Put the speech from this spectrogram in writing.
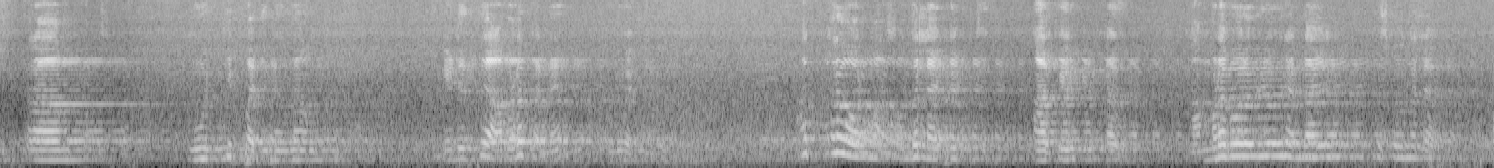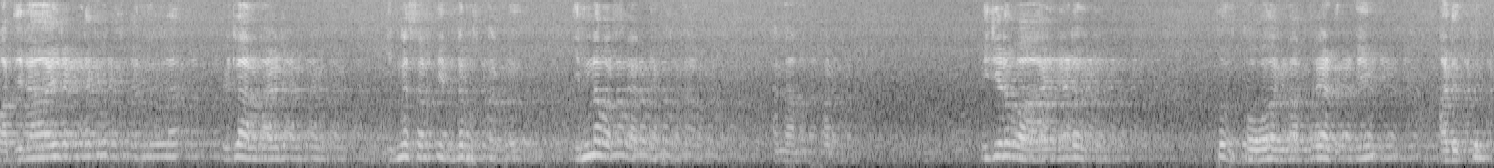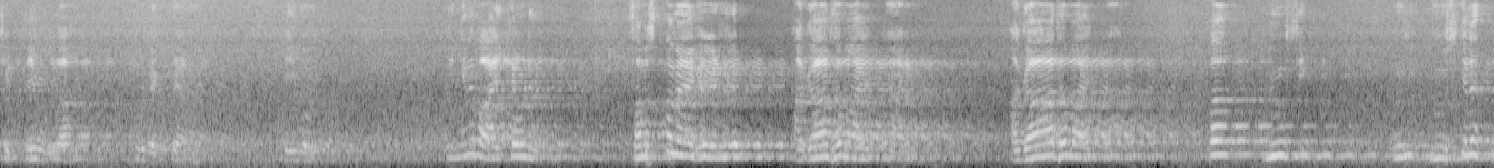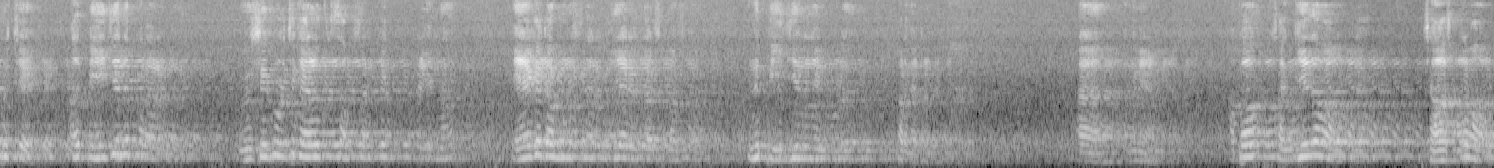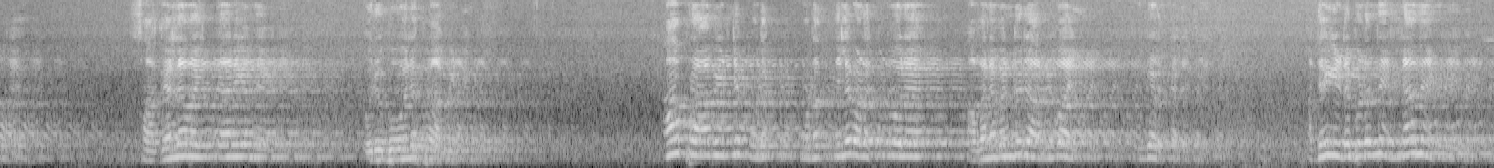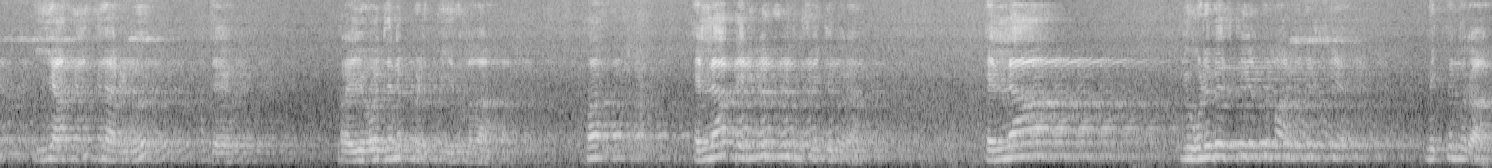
ഇത്രാമത്തെ പുസ്തകം നൂറ്റി പതിമൂന്നാമത്തെ എടുത്ത് അവിടെ തന്നെ കൊണ്ടുവയ്ക്കണം അത്ര ഓർമ്മ സ്വന്തം ലൈബ്രറി ആർക്കെങ്കിലും ഉണ്ടാകും നമ്മുടെ പോലെ ഒരു രണ്ടായിരം പുസ്തകമൊന്നുമല്ല. പതിനായിരക്കണക്കിന് പുസ്തകങ്ങളുള്ള വീട്ടിലെ അലമാര ഇന്ന സ്ഥലത്ത് ഇന്ന പുസ്തകമുണ്ട് ഇന്ന വർഷം ഇറങ്ങിയ പുസ്തകമാണ് എന്നാണ് പറയുന്നത് വിജയുടെ വായനയുടെ തോന്നൽ അത്ര അടുക്കുകയും അടുക്കും ചിട്ടയുമുള്ള ഒരു വ്യക്തിയാണ് ഈ ഗോവിന്ദ് ഇങ്ങനെ വായിക്കാൻ വേണ്ടി. സമസ്ത മേഖലകളിലും അഗാധമായ ജ്ഞാനം അഗാധമായ ജ്ഞാനം. അപ്പോൾ മ്യൂസിക് മ്യൂ- മ്യൂസിക്കിനെ കുറിച്ച് അത് പി ജി തന്നെ പറയാറുണ്ട് മ്യൂസിക്കിനെ കുറിച്ച് കേരളത്തിൽ സംസാരിക്കാൻ കഴിയുന്ന ഏക കമ്മ്യൂണിസ്റ്റ് വി ആർ ഇന്ന് പി ജി എന്ന് ഞങ്ങൾ പറഞ്ഞിട്ടുണ്ട് അങ്ങനെയാണ്. അപ്പോൾ സംഗീതമാവട്ടെ ശാസ്ത്രമാവട്ടെ സകല വൈജ്ഞാനിക മേഖല ഒരുപോലെ പ്രാവീണ്യം. ആ പ്രാവീണ്യം മുട മുടത്തിലെ വിളക്ക് പോലെ അവനവന്റെ ഒരു അറിവായി ചെയ്യുന്നത് അദ്ദേഹം ഇടപെടുന്ന എല്ലാ മേഖലയിലും ഈ അറിവ് അദ്ദേഹം പ്രയോജനപ്പെടുത്തി എന്നുള്ളതാണ്. അപ്പം എല്ലാ പെരുമ്പിൽ നിന്ന് പ്രസംഗിക്കുന്ന എല്ലാ യൂണിവേഴ്സിറ്റികൾക്കും മാർഗദർശിയ നിൽക്കുന്ന ഒരാൾ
